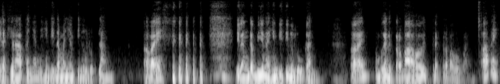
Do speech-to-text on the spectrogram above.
pinaghirapan yan eh. Hindi naman yan pinulot lang. Okay? Ilang gabi na hindi tinulugan. Okay? Kumbaga nagtrabaho, pinagtrabahuan. Okay.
